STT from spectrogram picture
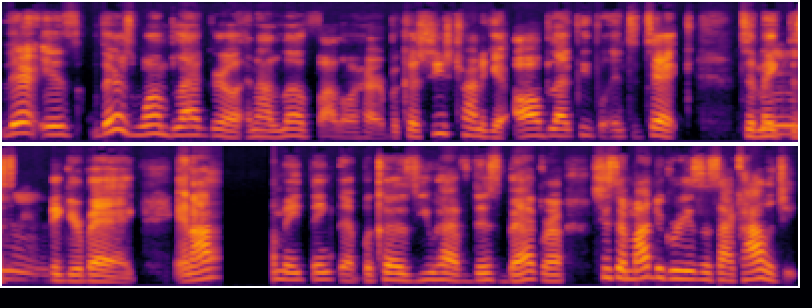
There is there's one black girl and I love following her because she's trying to get all black people into tech to make this Mm. figure bag. And I may think that because you have this background, she said my degree is in psychology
